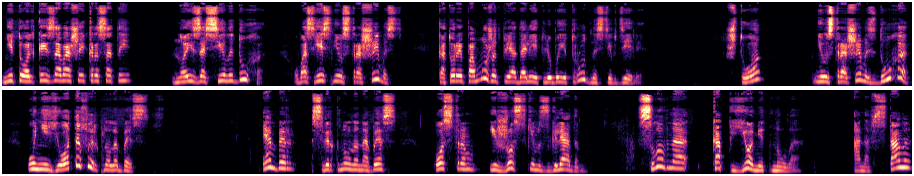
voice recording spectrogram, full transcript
Не только из-за вашей красоты, но из-за силы духа. У вас есть неустрашимость, которая поможет преодолеть любые трудности в деле. Что? Неустрашимость духа? У нее-то фыркнула Бесс. Эмбер сверкнула на Бесс острым и жестким взглядом, словно копье метнула. Она встала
